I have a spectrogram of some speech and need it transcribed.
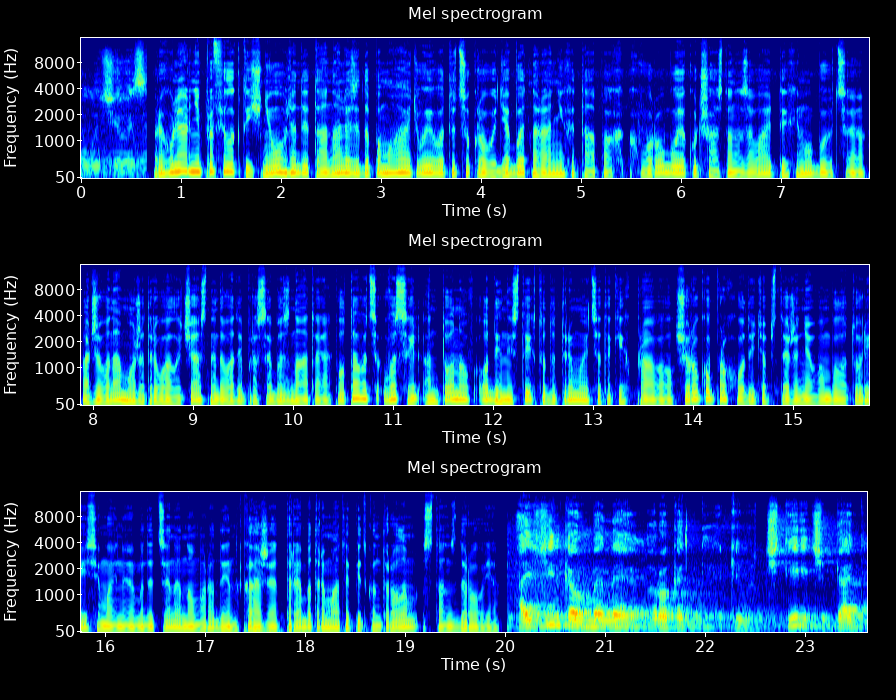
вийшло. Регулярні профілактичні огляди та аналізи допомагають виявити цукровий діабет на ранніх етапах, хворобу, яку часто називають тихим убивцею, адже вона може тривалий час не давати про себе знати. Полтавець Василь Антонов один із тих, хто дотримується таких правил. Щороку проходить обстеження в амбулаторії сімейної медицини номер 1 каже, треба тримати під контролем стан здоров'я. А жінка в мене років 4 чи 5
